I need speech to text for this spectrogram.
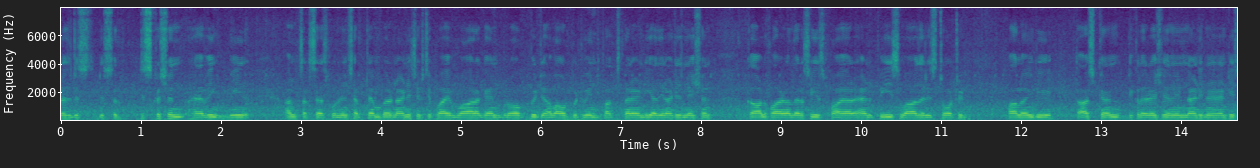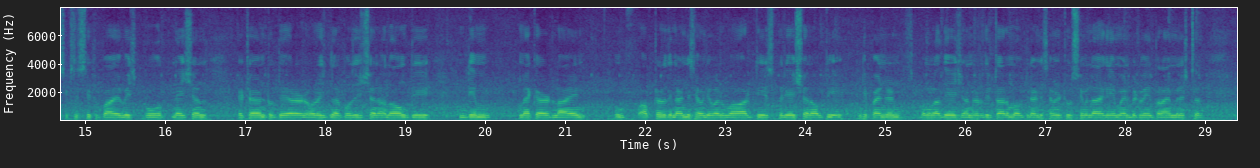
discussion having been unsuccessful. In September 1965, war again broke about between Pakistan and India. The United Nations called for another ceasefire and peace was restored following the Tashkent Declaration in 1966 by which both nations returned to their original position along the demarcated line. After the 1971 war, the creation of the independent Bangladesh under the term of the 1972 Simla Agreement between Prime Minister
